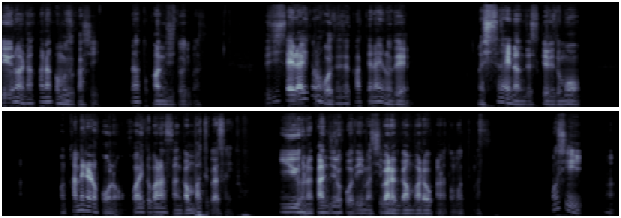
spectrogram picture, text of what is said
ていうのはなかなか難しいなと感じております。で実際ライトの方は全然買ってないので、まあ、室内なんですけれども、まあ、カメラの方のホワイトバランスさん頑張ってくださいというような感じの方で今しばらく頑張ろうかなと思ってます。もし、まあ、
